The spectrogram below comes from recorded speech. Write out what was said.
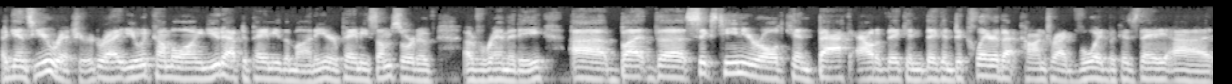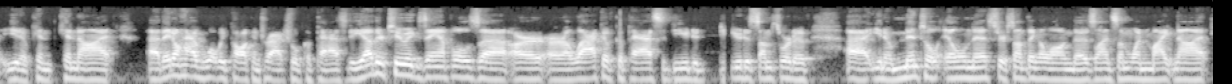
against you, Richard, right? You would come along and you'd have to pay me the money or pay me some sort of, of remedy. Uh, but the 16 year old can back out of, they can, they can declare that contract void because they, uh, you know, can, cannot uh, they don't have what we call contractual capacity. The other two examples uh, are, are, a lack of capacity due to, due to some sort of, uh, you know, mental illness or something along those lines. Someone might not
